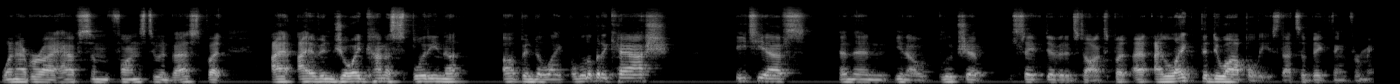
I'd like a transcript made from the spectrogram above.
whenever I have some funds to invest. But I, I have enjoyed kind of splitting up, up into like a little bit of cash, ETFs, and then you know blue chip safe dividend stocks, but I, I like the duopolies. That's a big thing for me.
